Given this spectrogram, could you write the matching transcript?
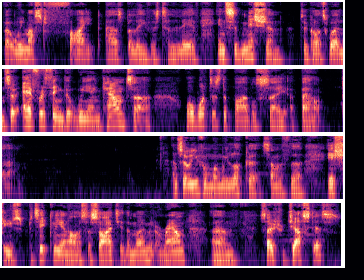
But we must fight as believers to live in submission to God's word. And so everything that we encounter, well, what does the Bible say about that? And so, even when we look at some of the issues, particularly in our society at the moment around um, social justice,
